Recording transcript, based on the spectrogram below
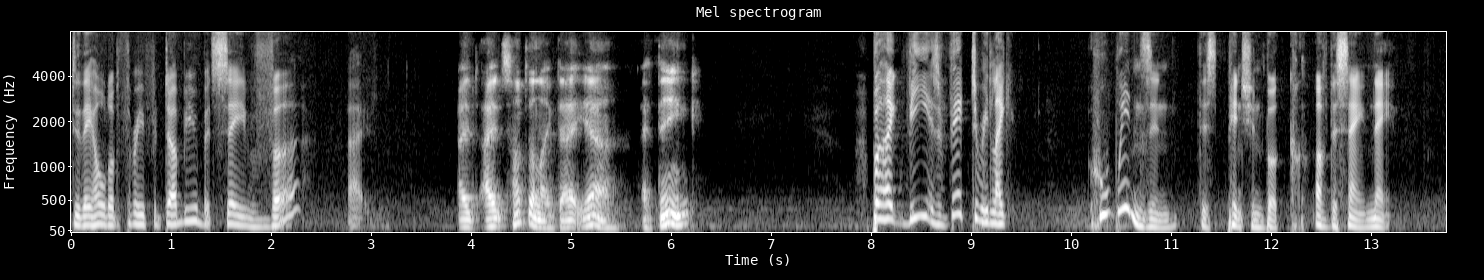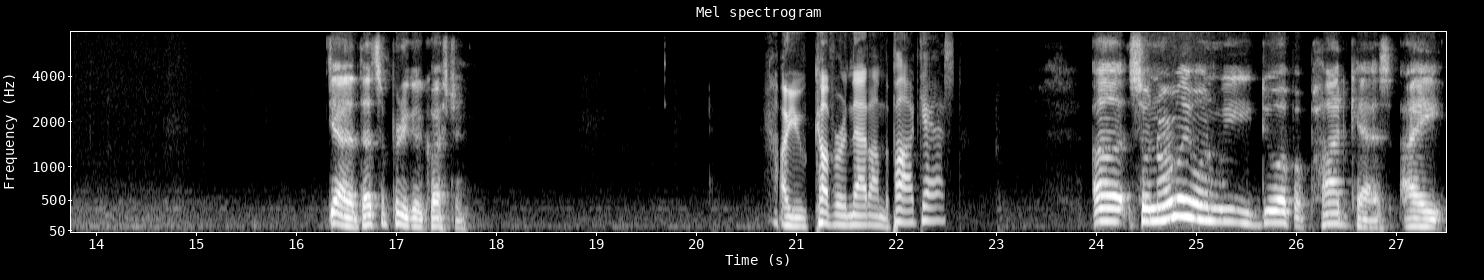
do they hold up three for W but say V? I, I, I something like that. Yeah, I think. But like V is victory. Like, who wins in this Pynchon book of the same name? Yeah, that's a pretty good question. Are you covering that on the podcast? Uh, so normally when we do up a podcast, I,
